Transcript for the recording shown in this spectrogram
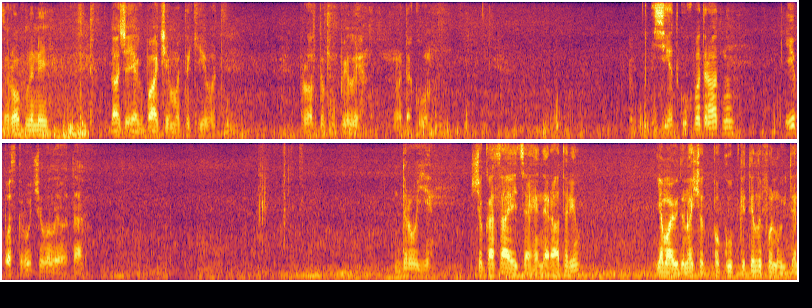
Зроблений. Навіть як бачимо такі от. Просто купили отаку сітку квадратну і поскручували отак. Друзі, що касається генераторів, я маю до насчет покупки, телефонуйте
